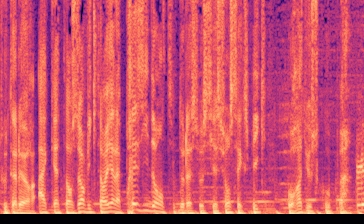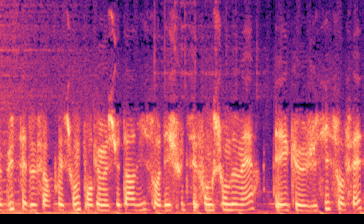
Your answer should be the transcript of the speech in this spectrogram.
tout à l'heure à 14h. Victoria, la présidente de l'association, s'explique au Radioscoop. Le but, c'est de faire pression pour que M. Tardy soit déchu de ses fonctions de maire et que justice soit faite,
